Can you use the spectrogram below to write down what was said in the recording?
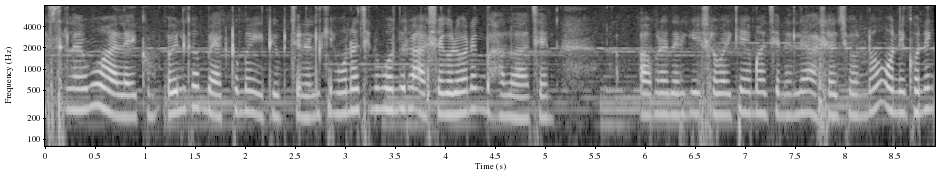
আসসালামু আলাইকুম। Welcome back to my YouTube channel কেমন আছেন বন্ধুরা? আশা করি অনেক ভালো আছেন। আপনাদেরকে, সবাইকে আমার চ্যানেলে আসার জন্য অনেক অনেক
